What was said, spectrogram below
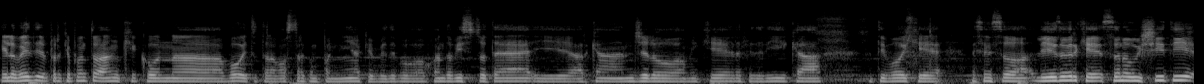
E lo vedi perché appunto anche con uh, voi, tutta la vostra compagnia, che vedevo quando ho visto te, Arcangelo, Michele, Federica, tutti voi che, nel senso, gli youtuber che sono usciti,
